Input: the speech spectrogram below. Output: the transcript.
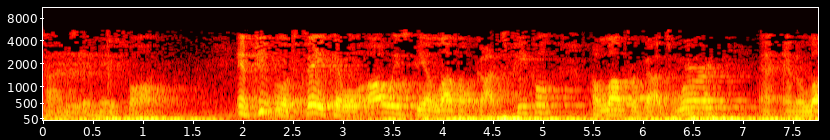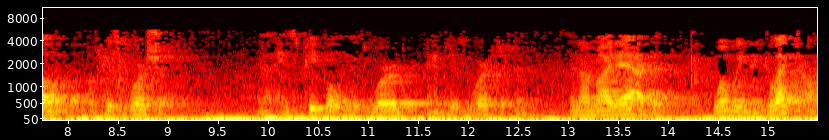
times they may fall. In people of faith, there will always be a love of God's people, a love for God's Word, and a love of His worship. Uh, his people, His Word, and His worship. And, I might add that when we neglect our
